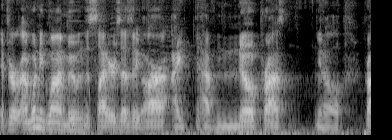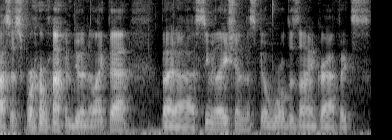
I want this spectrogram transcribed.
If you're, I'm wondering why I'm moving the sliders as they are. I have no pro, you know, process for why I'm doing it like that. But uh, simulation, let's go world design, graphics,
